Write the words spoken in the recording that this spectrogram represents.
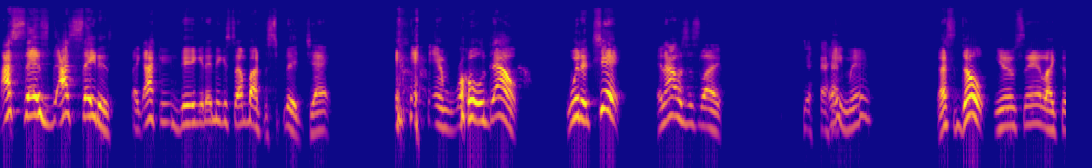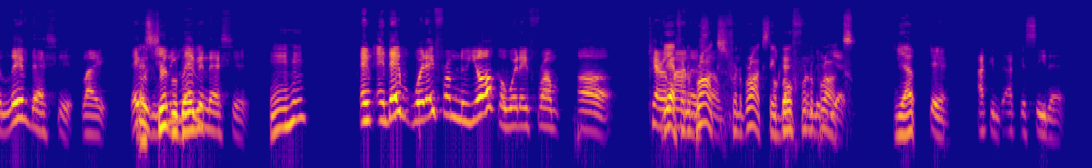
I says I say this. Like I can dig it. That nigga said I'm about to split, Jack. and rolled out with a chick. And I was just like, hey man, that's dope. You know what I'm saying? Like to live that shit. Like They That's was cheaper, really baby. living that shit. Mm-hmm. And and they were they from New York or were they from uh Carolina? Yeah, from the Bronx. From the Bronx. They Okay, both from, from the the- yeah. Bronx. Yep. Yeah, I could I could see that.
